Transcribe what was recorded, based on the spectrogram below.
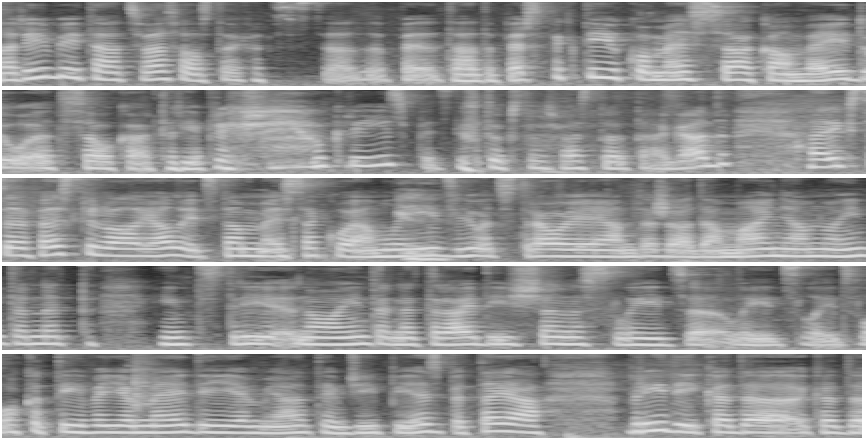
arī bija tāds vesels tāda, tāda perspektīva, ko mēs sākām veidot savukārt ar iepriekšējo krīzi pēc 2008. gada. Ar XC festivālu, jā, līdz tam mēs sekojām līdzi ļoti straujajām dažādām maiņām no interneta, no interneta raidīšanas līdz, līdz, līdz lokatīvajiem mēdījiem, jā, tiem GPS, bet tajā brīdī, kad, kad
